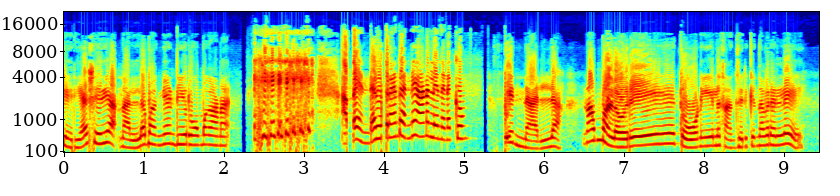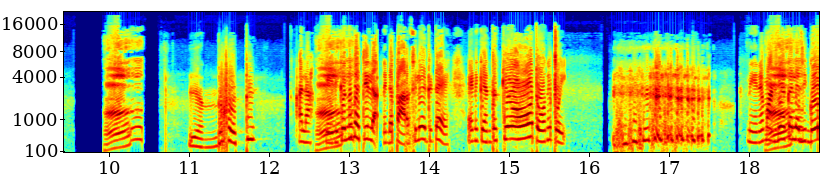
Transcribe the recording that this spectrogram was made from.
ശരിയാ ശരിയാ. നല്ല ഭംഗിയുണ്ട് ഈ റൂം കാണാൻ. അപ്പൊ എന്റെ അഭിപ്രായം തന്നെയാണല്ലേ നിനക്കും? പിന്നല്ല നമ്മൾ ഒരേ തോണിയിൽ സഞ്ചരിക്കുന്നവരല്ലേ? എന്ത് പറ്റി? അല്ല എനിക്കൊന്നും പറ്റില്ല നിന്റെ പറച്ചിൽ കേട്ടിട്ടേ. എനിക്ക് എന്തൊക്കെയോ തോന്നിപ്പോയി. നീനെ മണ്ടേക്കല്ലേ ജിങ്കു?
